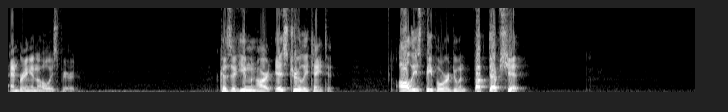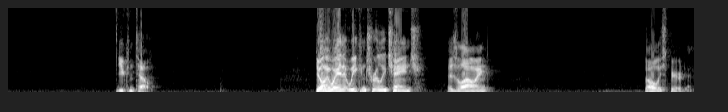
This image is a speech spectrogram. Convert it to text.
and bring in the Holy Spirit. Because the human heart is truly tainted. All these people were doing fucked up shit. You can tell. The only way that we can truly change is allowing the Holy Spirit in.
